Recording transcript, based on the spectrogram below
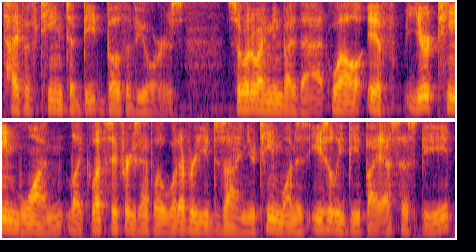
type of team to beat both of yours. So what do I mean by that? Well, if your team one, like let's say for example, whatever you design, your team one is easily beat by SSB.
